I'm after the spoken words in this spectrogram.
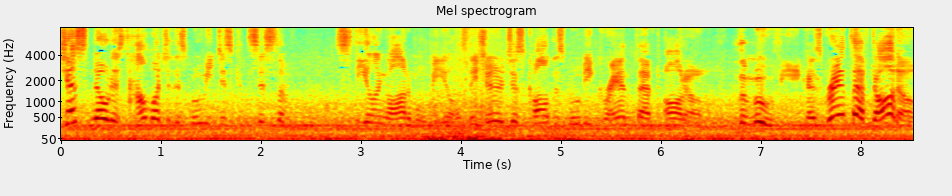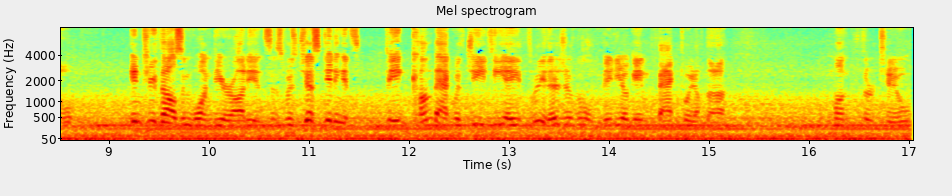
just noticed how much of this movie just consists of stealing automobiles. They should have just called this movie Grand Theft Auto, the movie. Because Grand Theft Auto, in 2001, dear audiences, was just getting its big comeback with GTA 3. There's your little video game factoid of the month or two.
